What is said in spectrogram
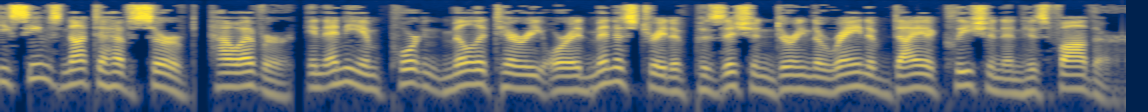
He seems not to have served, however, in any important military or administrative position during the reign of Diocletian and his father.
